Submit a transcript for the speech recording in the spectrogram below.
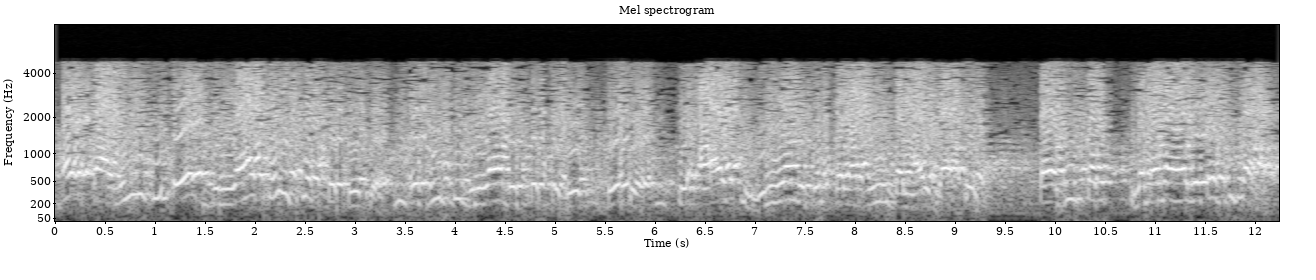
اور تعلیم کی ایک بنیاد اس کو سوچے اور دوسری بنیاد اس کو سوچے کہ آج کی دنیا میں جب قوانین بنائے جاتے ہیں تعلیم کا زمانہ آگے کر چکا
